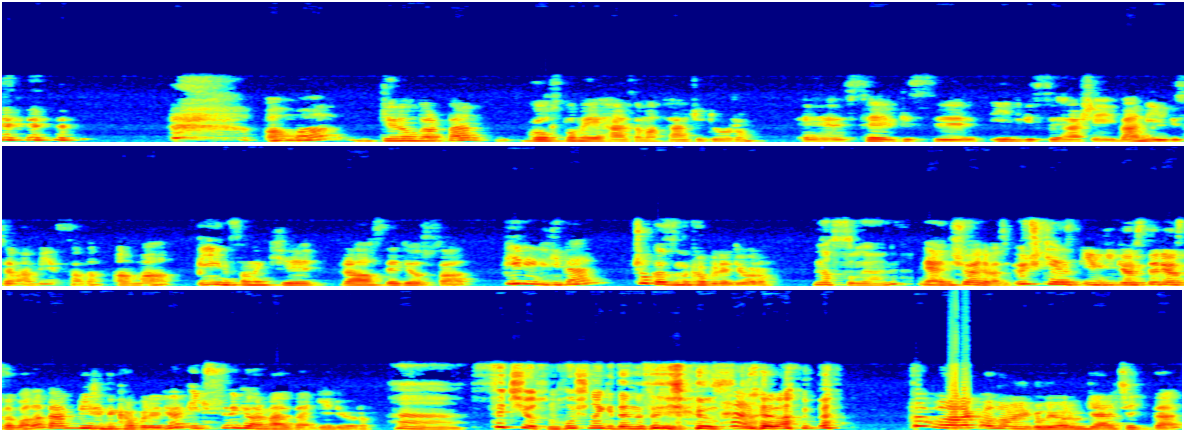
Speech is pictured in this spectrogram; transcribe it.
Ama genel olarak ben ghostlamayı her zaman tercih ediyorum. Ee, sevgisi, ilgisi, her şeyi. Ben de ilgi seven bir insanım. Ama bir insanın ki rahatsız ediyorsa bir ilgiden çok azını kabul ediyorum. Nasıl yani? Yani şöyle mesela üç kez ilgi gösteriyorsa bana ben birini kabul ediyorum. ikisini görmezden geliyorum. Ha, seçiyorsun. Hoşuna gideni seçiyorsun herhalde. Tam olarak onu uyguluyorum gerçekten.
